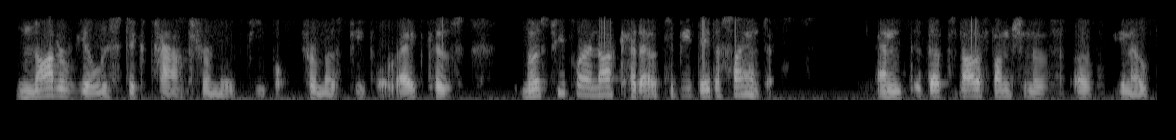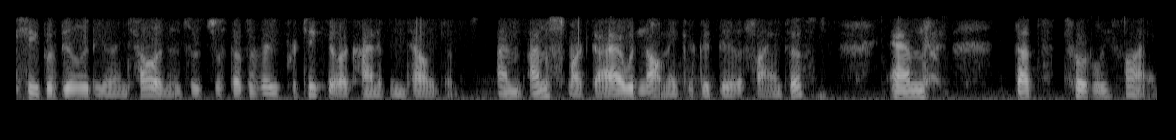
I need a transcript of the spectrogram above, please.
not a realistic path for most people, for most people, right? Because most people are not cut out to be data scientists. And that's not a function of, of, you know, capability or intelligence. It's just that's a very particular kind of intelligence. I'm, I'm a smart guy. I would not make a good data scientist. And that's totally fine.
